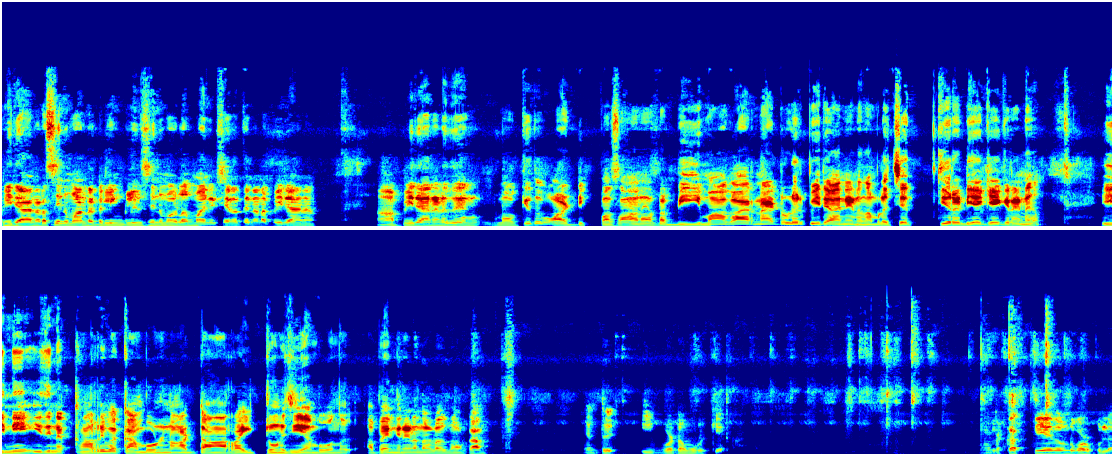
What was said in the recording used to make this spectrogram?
പിരാനയുടെ സിനിമ ഉണ്ടല്ലോ ഇംഗ്ലീഷ് സിനിമകൾ മനുഷ്യനെ തിന്നണ പിരാന. ആ പിരാനാണ്. ഇത് നോക്കിയത് അടിപ്പ സാധനം കേട്ടോ. ഭീമാകാരനായിട്ടുള്ള ഒരു പിരാനയാണ്. നമ്മൾ ചെത്തി റെഡിയാക്കി വെക്കണാണ് ഇനി ഇതിനെ കറി വെക്കാൻ പോകണം അടാറായിട്ടാണ് ചെയ്യാൻ പോകുന്നത്. അപ്പൊ എങ്ങനെയാണ് നമ്മളത് നോക്കാം. എന്നിട്ട് ഇവിടെ മുറിക്കുക നല്ല കത്തിയായതുകൊണ്ട് കുഴപ്പമില്ല.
